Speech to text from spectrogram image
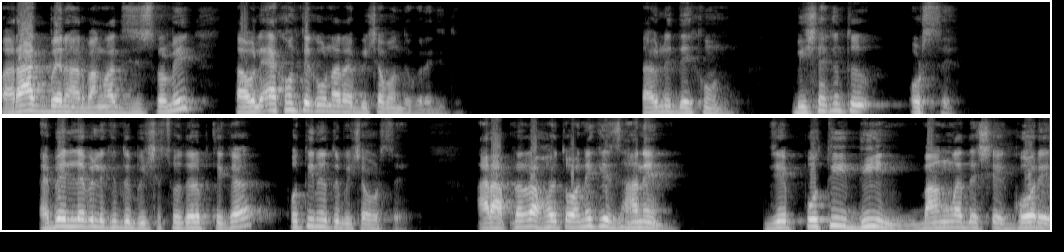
বা রাখবেন আর বাংলাদেশি শ্রমিক, তাহলে এখন থেকে ওনারা ভিসা বন্ধ করে দিত। তাহলে দেখুন, ভিসা কিন্তু উঠছে অ্যাভেলেবেল কিন্তু ভিসা সৌদি আরব থেকে প্রতিনিয়ত ভিসা উঠছে আর আপনারা হয়তো অনেকে জানেন যে প্রতিদিন বাংলাদেশে গড়ে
